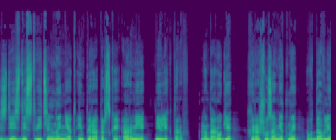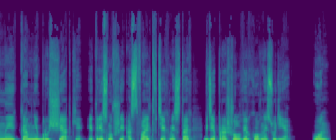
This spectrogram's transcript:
Здесь действительно нет императорской армии и ликторов. На дороге хорошо заметны вдавленные камни брусчатки и треснувший асфальт в тех местах, где прошел верховный судья. Он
